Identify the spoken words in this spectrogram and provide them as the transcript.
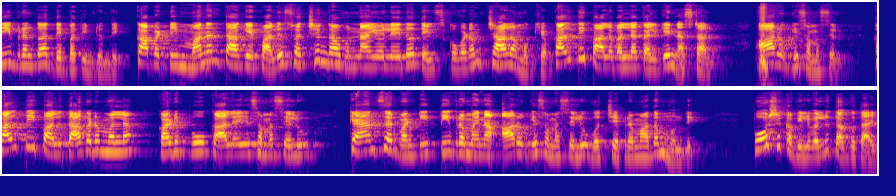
తీవ్రంగా దెబ్బతింటుంది. కాబట్టి మనం తాగే పాలు స్వచ్ఛంగా ఉన్నాయో లేదో తెలుసుకోవడం చాలా ముఖ్యం. కల్తీ పాల వల్ల కలిగే నష్టాలు ఆరోగ్య సమస్యలు. కల్తీ పాలు తాగడం వల్ల కడుపు కాలేయ సమస్యలు క్యాన్సర్ వంటి తీవ్రమైన ఆరోగ్య సమస్యలు వచ్చే ప్రమాదం ఉంది. పోషక విలువలు తగ్గుతాయి.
